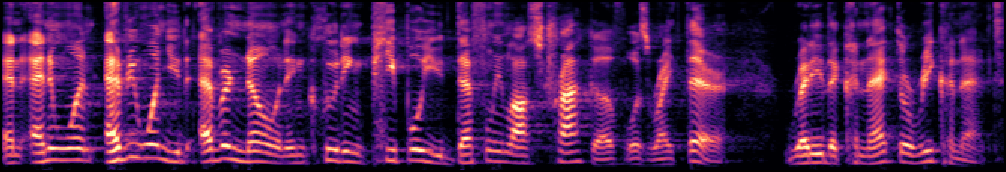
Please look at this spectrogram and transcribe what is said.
and anyone, everyone you'd ever known, including people you definitely lost track of, was right there, ready to connect or reconnect.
